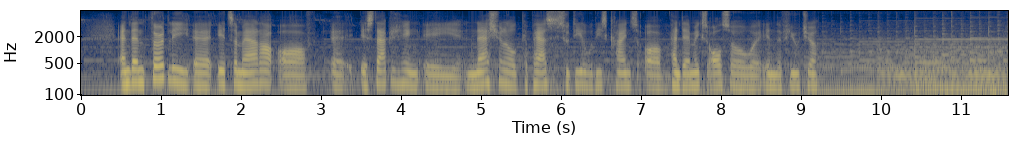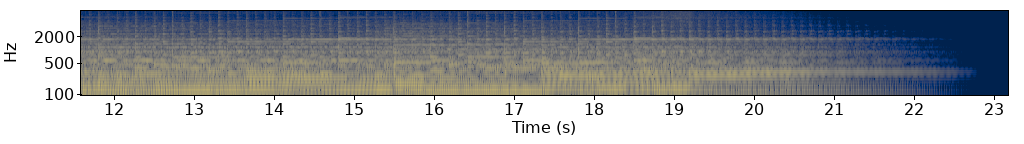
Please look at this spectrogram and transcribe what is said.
And then, thirdly, it's a matter of uh, establishing a national capacity to deal with these kinds of pandemics also uh, in the future.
